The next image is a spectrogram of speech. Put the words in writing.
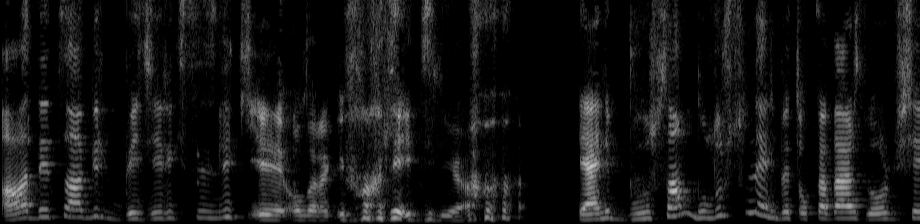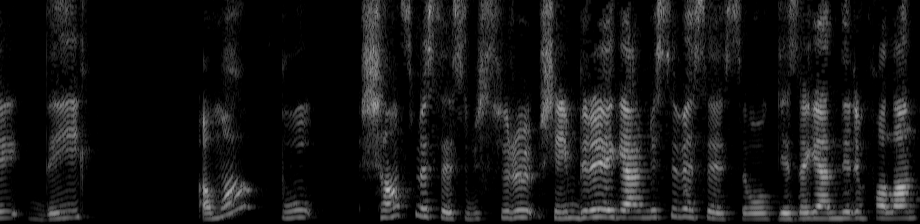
adeta bir beceriksizlik e, olarak ifade ediliyor. Yani bulsam bulursun elbet o kadar zor bir şey değil. Ama bu şans meselesi bir sürü şeyin bir araya gelmesi meselesi o gezegenlerin falan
